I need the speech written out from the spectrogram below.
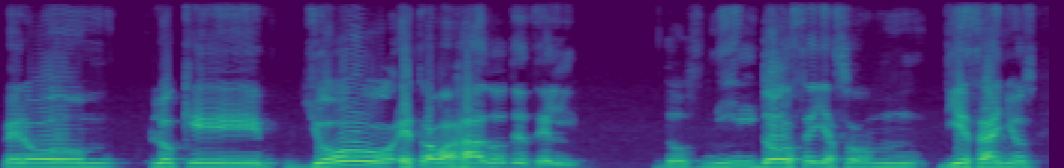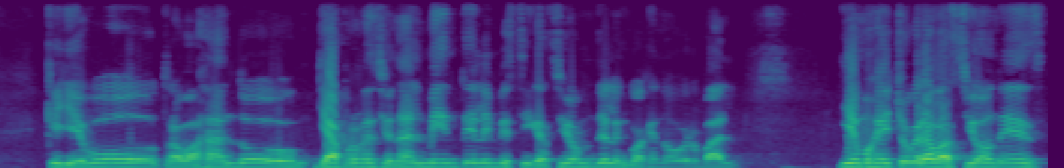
pero mm, lo que yo he trabajado desde el 2012, ya son 10 años que llevo trabajando ya profesionalmente en la investigación del lenguaje no verbal y hemos hecho grabaciones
